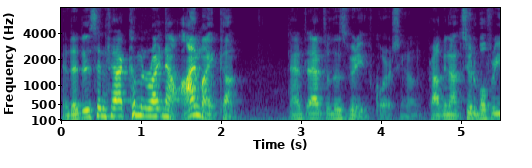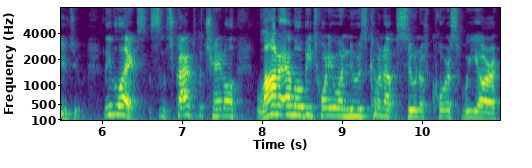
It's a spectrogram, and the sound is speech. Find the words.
And it is in fact coming right now. I might come. After this video, of course, you know, probably not suitable for YouTube. Leave likes, subscribe to the channel. A lot of MLB 21 news coming up soon. Of course, we are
